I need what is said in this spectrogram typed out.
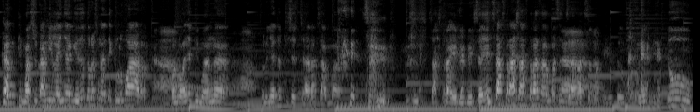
kan dimasukkan nilainya gitu terus nanti keluar nah, peluangnya di mana. Nah. peluangnya itu di sejarah sama sastra Indonesia. Ya sastra sastra sama sejarah Nah. seperti itu peluangnya gitu.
